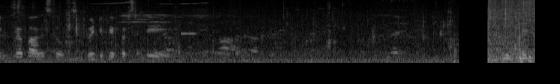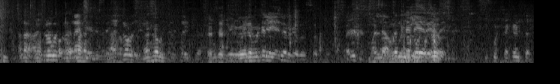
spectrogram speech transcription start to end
ఇన్ఫ్రా బాగా స్టోర్ ట్వంటీ ఫైవ్ పర్సెంట్. కదా సార్ ఇప్పుడు సెకండ్ సార్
